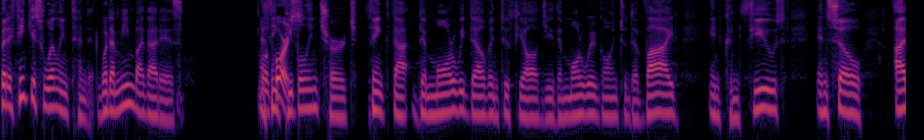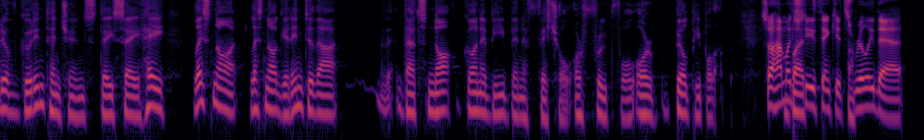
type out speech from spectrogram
but I think it's well intended. What I mean by that is, Well, I think people in church think that the more we delve into theology, the more we're going to divide and confuse. And so, out of good intentions, they say, "Hey, let's not let's not get into that. That's not going to be beneficial or fruitful or build people up." So, how much But- do you think it's uh, really that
